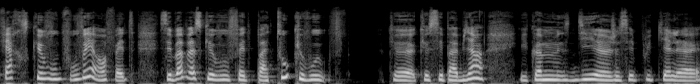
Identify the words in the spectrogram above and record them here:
faire ce que vous pouvez en fait. C'est pas parce que vous faites pas tout que vous que que c'est pas bien. Et comme dit, euh, je sais plus quel, euh,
